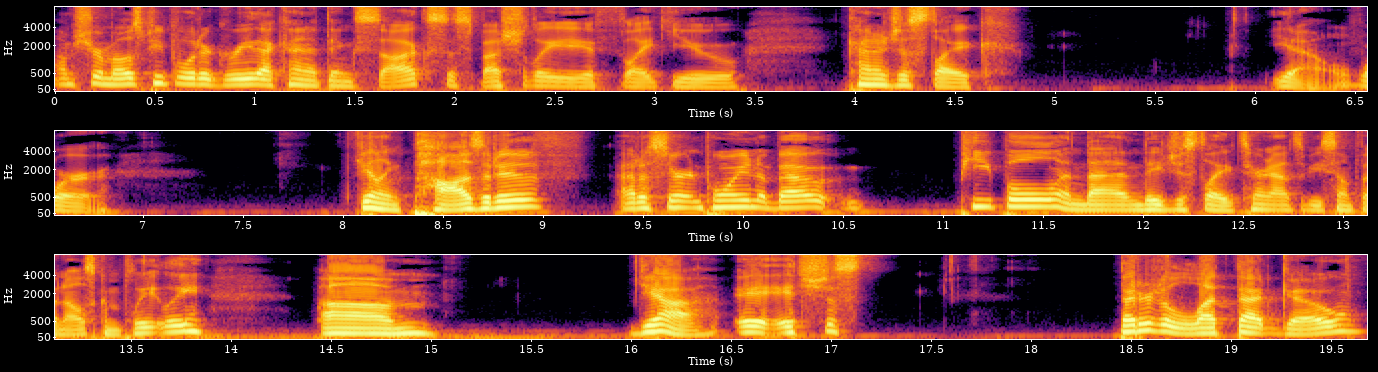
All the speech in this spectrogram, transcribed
I'm sure most people would agree that kind of thing sucks, especially if like you kind of just like you know, were feeling positive at a certain point about people and then they just like turn out to be something else completely. Um yeah, it, it's just better to let that go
